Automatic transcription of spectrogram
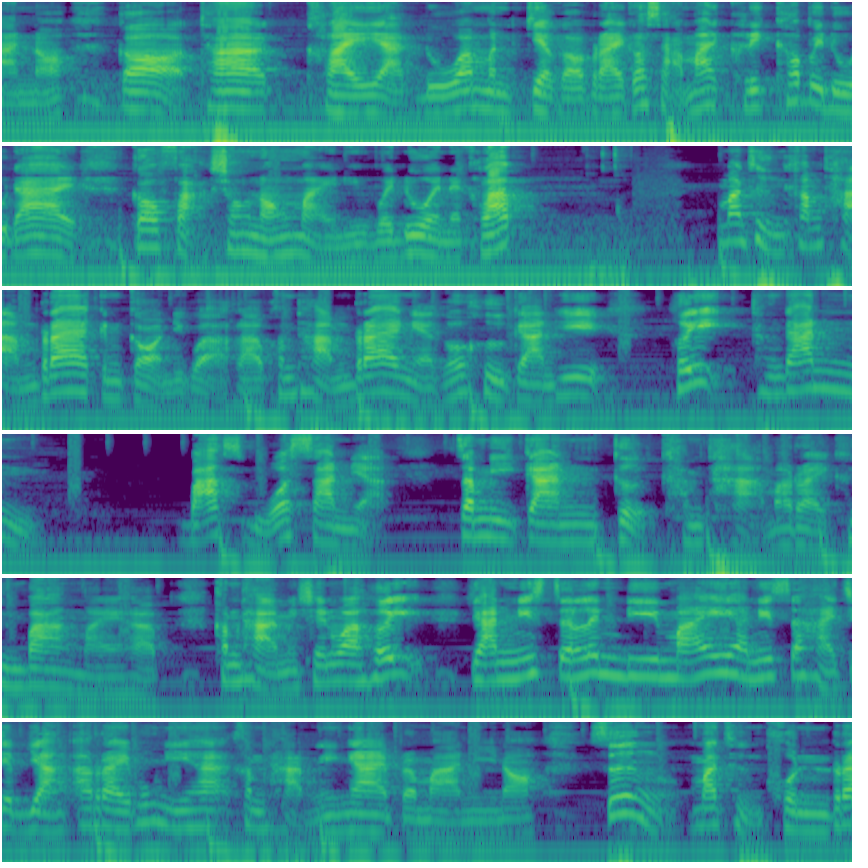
านเนาะก็ถ้าใครอยากดูว่ามันเกี่ยวกับอะไรก็สามารถคลิกเข้าไปดูได้ ก็ฝากช่องน้องใหม่นี้ไว้ด้วยนะครับ มาถึงคำถามแรกกันก่อนดีกว่าครับคำถามแรกเนี่ยก็คือการที่เฮ้ยทางด้านบัคหรือว่าซันเนี่ย จะมีการเกิดคำถามอะไรขึ้นบ้างไหมครับคำถามอย่างเช่นว่าเฮ้ยยานิสจะเล่นดีไหมยานิสจะหายเจ็บอย่างอะไรพวกนี้ฮะคำถามง่ายๆประมาณนี้เนาะซึ่งมาถึงคนแร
